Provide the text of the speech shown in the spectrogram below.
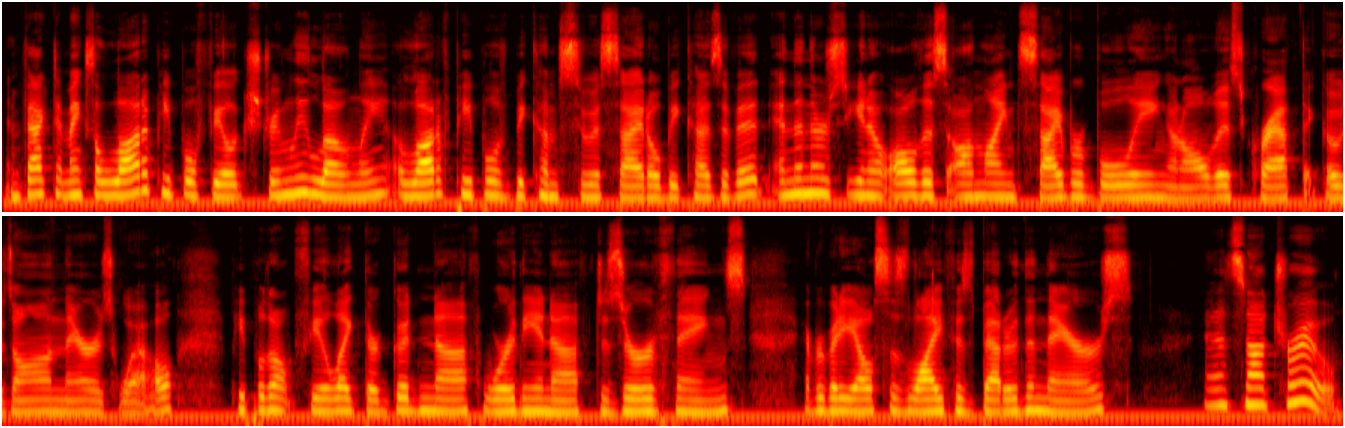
In fact, it makes a lot of people feel extremely lonely. A lot of people have become suicidal because of it. And then there's, you know, all this online cyberbullying and all this crap that goes on there as well. People don't feel like they're good enough, worthy enough, deserve things. Everybody else's life is better than theirs. And it's not true.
